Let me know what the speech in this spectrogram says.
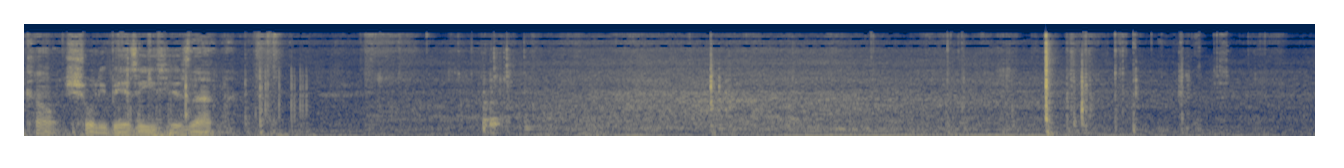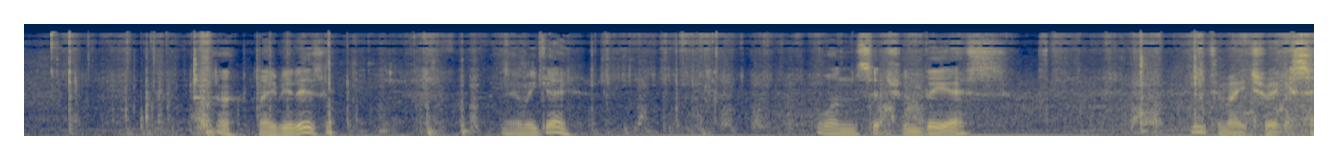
can't surely be as easy as that. Huh, maybe it is. There we go. One Citroen DS heater matrix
